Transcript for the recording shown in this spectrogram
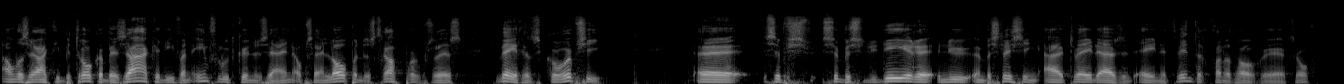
Anders raakt hij betrokken bij zaken die van invloed kunnen zijn op zijn lopende strafproces wegens corruptie. Ze, ze, bestuderen nu een beslissing uit 2021 van het Hoge Rechtshof.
